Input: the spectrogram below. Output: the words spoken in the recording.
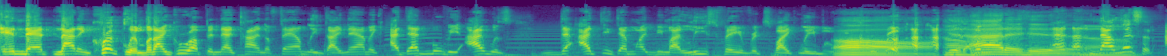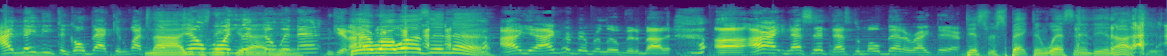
in that, not in Crooklyn, but I grew up in that kind of family dynamic. At that movie, I was. That, I think that might be my least favorite Spike Lee movie. Oh, get Oh. out of here! uh, now listen, I may need to go back and watch. Nah, Was you just need Delroy to get outta Lindo here. in that? Get There out. Was in there. I, yeah, I remember a little bit about it. Uh, all right, and that's it. That's the Mo Better right there. Disrespecting West Indian Archie.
